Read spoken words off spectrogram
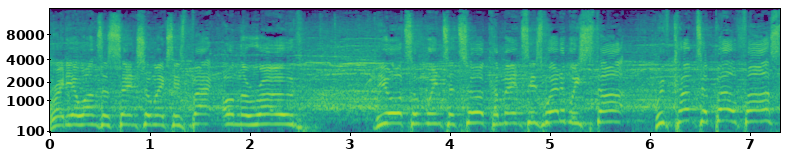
Radio 1's Essential Mix is back on the road. The autumn winter tour commences. Where did we start? We've come to Belfast,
